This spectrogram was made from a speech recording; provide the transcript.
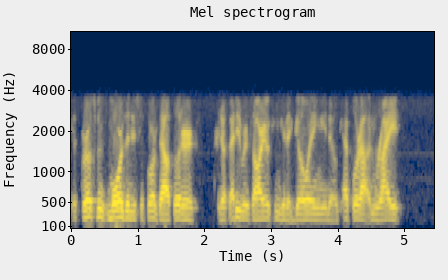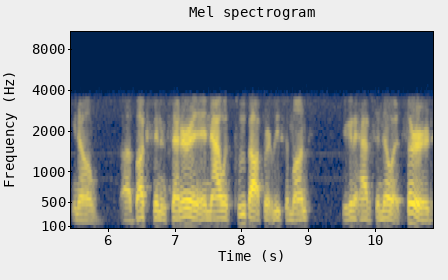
if Grossman's more than just a fourth outfielder. You know, if Eddie Rosario can get it going, you know, Kepler out and right, you know, uh, Buxton in center, and now with Plouffe out for at least a month, you're going to have Sano at third.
